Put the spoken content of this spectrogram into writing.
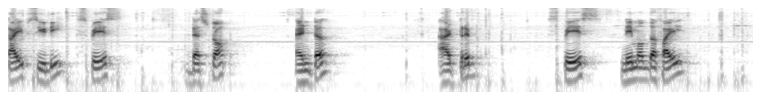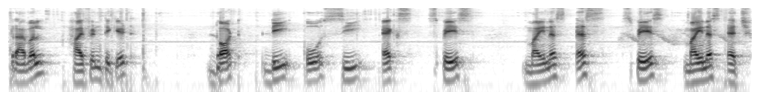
Type CD space desktop, enter, attrib space name of the file travel hyphen ticket dot docx space minus s space minus h.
